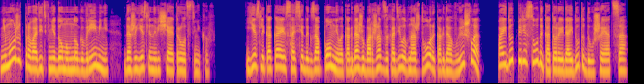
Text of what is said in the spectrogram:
не может проводить вне дома много времени, даже если навещает родственников. Если какая из соседок запомнила, когда Жубаржат заходила в наш двор и когда вышла, пойдут пересуды, которые дойдут и до ушей отца.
